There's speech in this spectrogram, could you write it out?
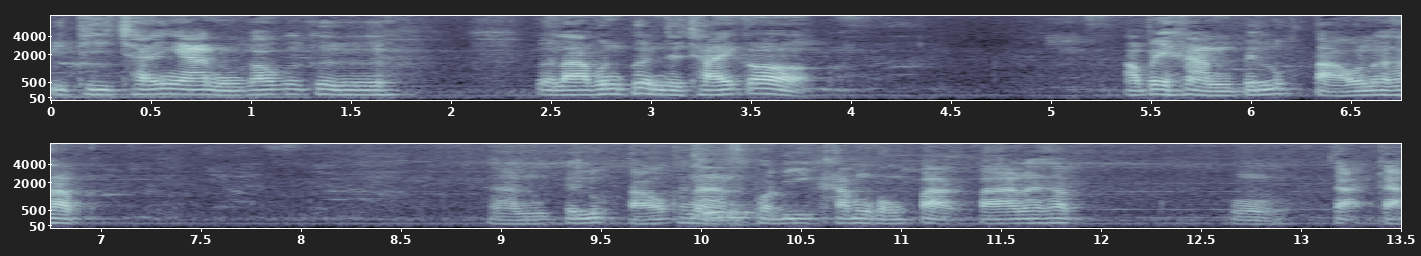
วิธีใช้งานของเขาก็คือ เวลาเพื่อนๆจะใช้ก็ เอาไปหั่นเป็นลูกเต๋านะครับ หั่นเป็นลูกเต๋าขนาดพอดีคำของปากปลานะครับอกะกะ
